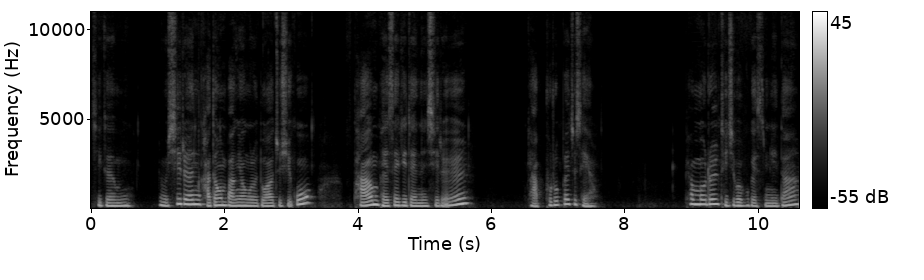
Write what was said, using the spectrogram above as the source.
지금 요 실은 가던 방향으로 놓아주시고 다음 배색이 되는 실을 앞으로 빼주세요. 편물을 뒤집어 보겠습니다.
